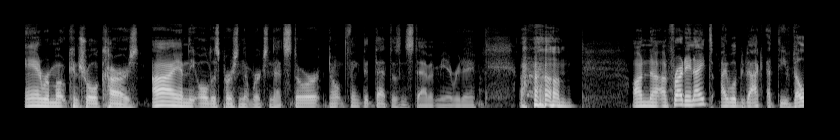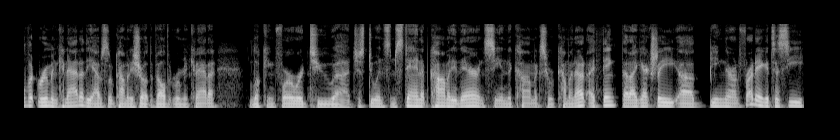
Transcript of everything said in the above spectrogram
and remote control cars. I am the oldest person that works in that store. Don't think that that doesn't stab at me every day. um, on uh, on Friday night, I will be back at the Velvet Room in Kanata, the Absolute Comedy Show at the Velvet Room in Kanata. Looking forward to uh, just doing some stand up comedy there and seeing the comics who are coming out. I think that I actually uh, being there on Friday, I get to see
